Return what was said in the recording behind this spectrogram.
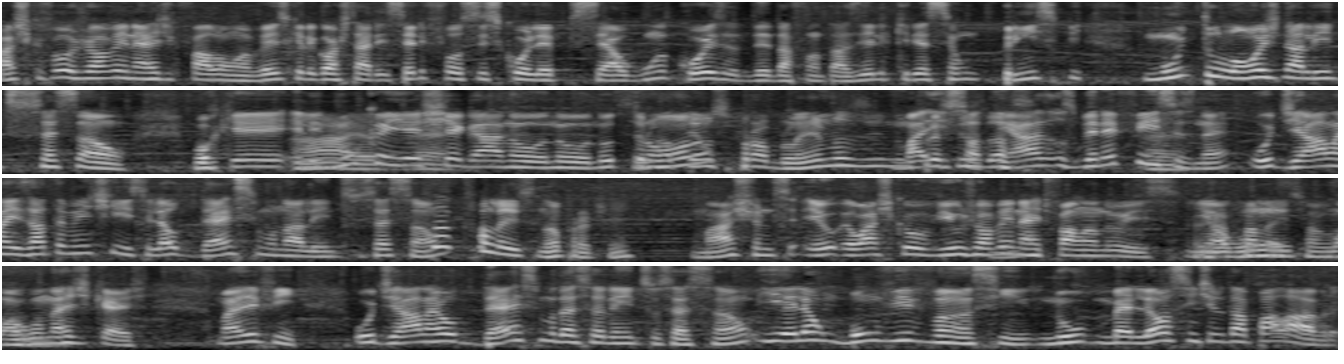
Acho que foi o Jovem Nerd que falou uma vez que ele gostaria, se ele fosse escolher ser alguma coisa dentro da fantasia, ele queria ser um príncipe muito longe da linha de sucessão. Porque ele Ah, nunca eu- ia é. chegar no, no, no Você não trono. tem os problemas e não Mas só tem das- as- os benefícios, né? O Jalan é exatamente isso. Ele é o décimo na linha de sucessão. Foi eu que falei isso não pra ti. Macho, eu eu, acho que eu vi o Jovem Nerd falando isso. Eu em algum, falei isso em algum. Nerdcast. Mas enfim, o Diala é o décimo dessa linha de sucessão e ele é um bom vivan, assim, no melhor sentido da palavra.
